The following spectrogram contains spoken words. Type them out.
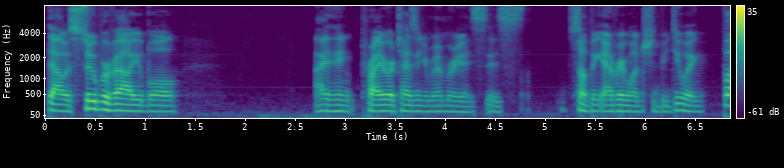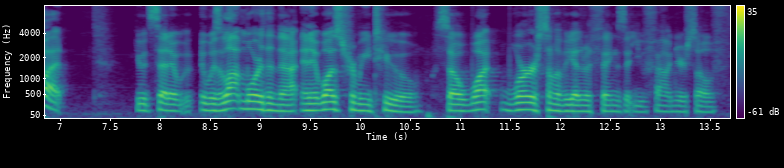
that was super valuable. I think prioritizing your memory is is something everyone should be doing. But you had said it it was a lot more than that, and it was for me too. So what were some of the other things that you found yourself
